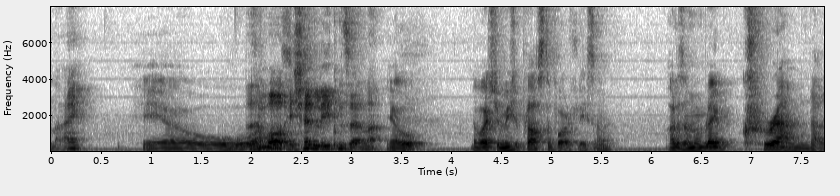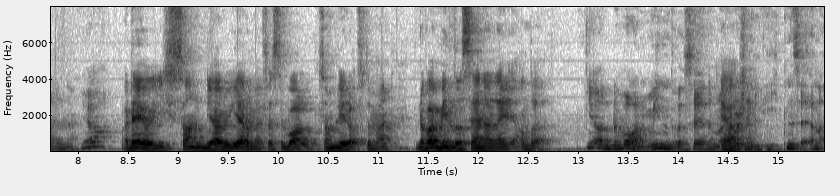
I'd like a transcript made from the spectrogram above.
Nei, Jo det var ikke en liten scene. Jo. Det var ikke mye plass til folk, liksom. Alle sammen ble crammed der inne. Ja, Og det er jo ikke sånn ja, du gjør det med festival, sånn blir det ofte, men det var mindre scene enn de andre. Ja det var en mindre scene, men Ja. det var ikke en liten scene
